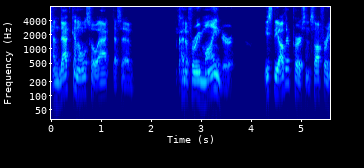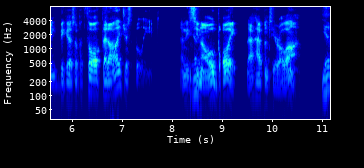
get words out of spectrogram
and that can also act as a kind of a reminder is the other person suffering because of a thought that i just believed and it's yeah. you know oh boy that happens here a lot yeah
